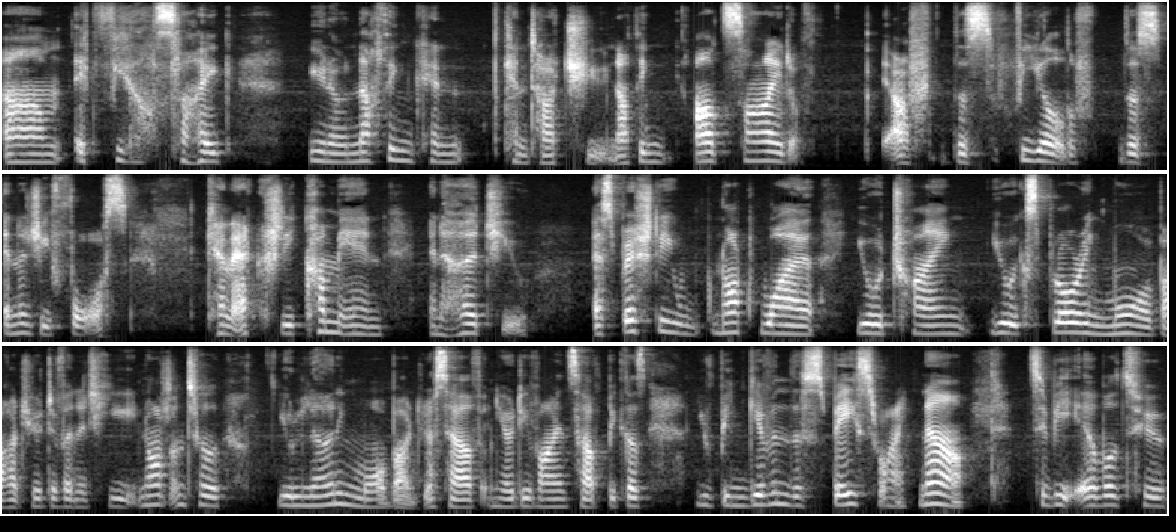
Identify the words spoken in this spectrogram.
Um, it feels like you know nothing can can touch you. Nothing outside of of this field of this energy force can actually come in and hurt you especially not while you're trying you're exploring more about your divinity not until you're learning more about yourself and your divine self because you've been given the space right now to be able to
